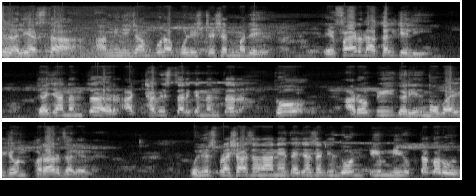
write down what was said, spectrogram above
झाली असता आम्ही निजामपुरा पोलीस स्टेशनमध्ये एफ आय आर दाखल केली. त्याच्यानंतर अठ्ठावीस तारखेनंतर तो आरोपी घरी मोबाईल ठेवून फरार झालेला आहे. पोलीस प्रशासनाने त्याच्यासाठी दोन टीम नियुक्त करून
